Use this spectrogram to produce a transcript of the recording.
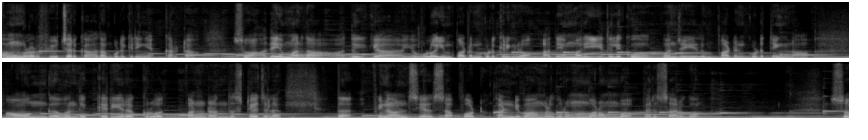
அவங்களோட ஃப்யூச்சருக்காக தான் கொடுக்குறீங்க கரெக்டாக ஸோ அதே மாதிரி தான் அது எவ்வளோ இம்பார்ட்டன்ட் கொடுக்குறீங்களோ அதே மாதிரி இதுலேயும் கொஞ்சம் இது இம்பார்ட்டன்ட் கொடுத்தீங்கன்னா அவங்க வந்து கெரியரை க்ரோத் பண்ணுற அந்த ஸ்டேஜில் ஃபினான்சியல் சப்போர்ட் கண்டிப்பாக அவங்களுக்கு ரொம்ப ரொம்ப பெருசாக இருக்கும். ஸோ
